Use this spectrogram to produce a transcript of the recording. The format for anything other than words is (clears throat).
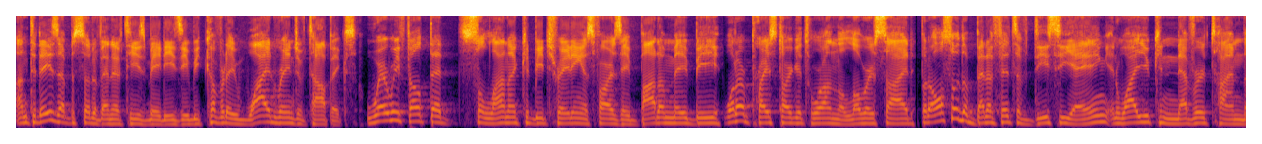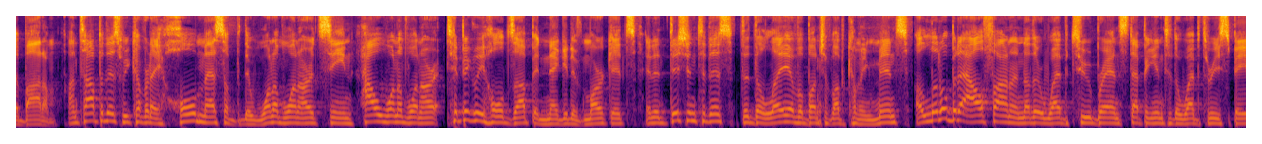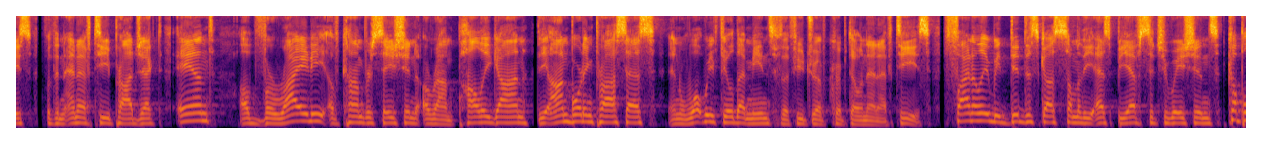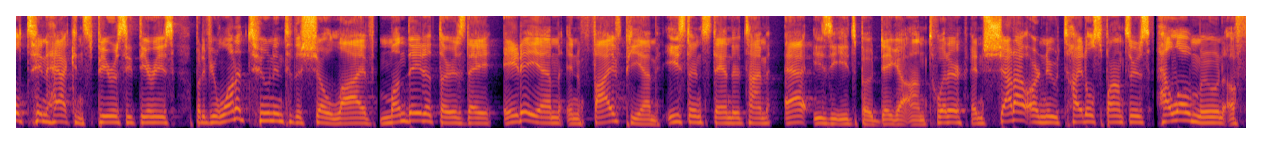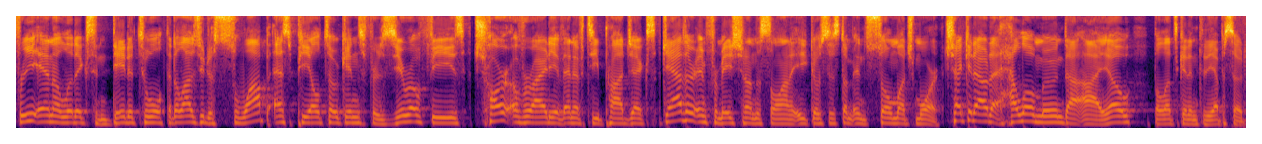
On today's episode of NFTs Made Easy, we covered a wide range of topics where we felt that Solana could be trading as far as a bottom may be, what our price targets were on the lower side, but also the benefits of DCAing and why you can never time the bottom. On top of this, we covered a whole mess of the one of one art scene, how one of one art typically holds up in negative markets. In addition to this, the delay of a bunch of upcoming mints, a little bit of alpha on another Web2 brand stepping into the Web3 space with an NFT project, and a variety of conversation around Polygon the onboarding process, and what we feel that means for the future of crypto and NFTs. Finally, we did discuss some of the SBF situations, a couple tin hat conspiracy theories, but if you want to tune into the show live, Monday to Thursday, 8 a.m. and 5 p.m. Eastern Standard Time at Easy Eats Bodega on Twitter. And shout out our new title sponsors, Hello Moon, a free analytics and data tool that allows you to swap SPL tokens for zero fees, chart a variety of NFT projects, gather information on the Solana ecosystem, and so much more. Check it out at hellomoon.com io. But let's get into the episode.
